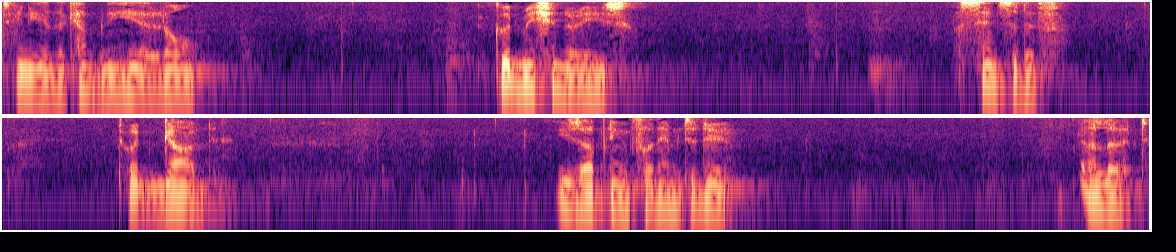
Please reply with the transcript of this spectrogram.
to any of the company here at all. Good missionaries are sensitive to what God is opening for them to do. Alert.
